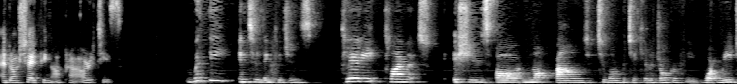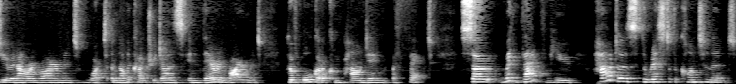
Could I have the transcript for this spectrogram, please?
and are shaping our priorities. With the interlinkages, clearly climate issues are not bound to one particular geography. What we do in our environment, what another country does in their environment, have all got a compounding effect. So, with that view, how does the rest of the continent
